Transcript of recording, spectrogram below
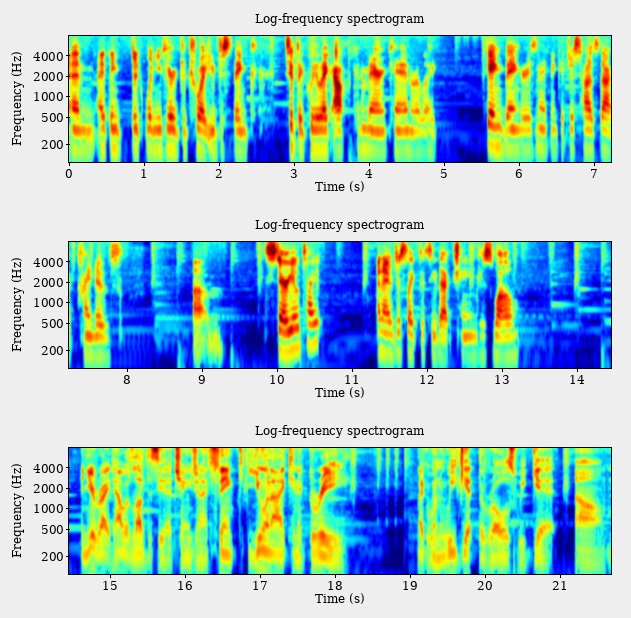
and I think when you hear Detroit, you just think typically like African American or like gangbangers, and I think it just has that kind of um, stereotype. And I would just like to see that change as well. And you're right. I would love to see that change. And I think you and I can agree like when we get the roles we get, um,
